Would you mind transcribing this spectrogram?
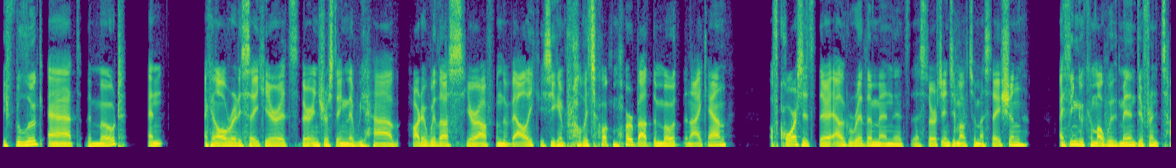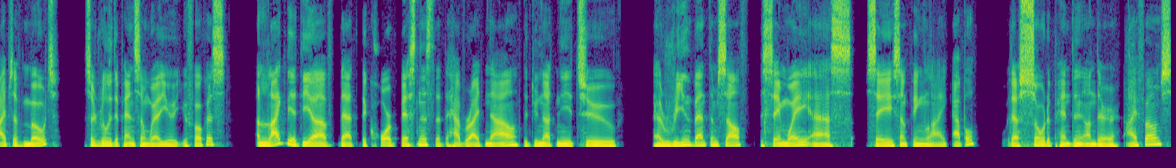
If we look at the moat, and I can already say here it's very interesting that we have Hari with us here out from the valley because he can probably talk more about the moat than I can. Of course, it's the algorithm and it's the search engine optimization. I think you come up with many different types of moat, so it really depends on where you, you focus. I like the idea of that the core business that they have right now, they do not need to uh, reinvent themselves the same way as, say, something like Apple. They're so dependent on their iPhones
